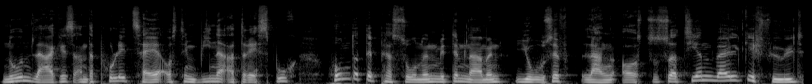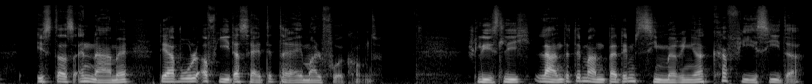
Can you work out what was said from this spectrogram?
Nun lag es an der Polizei aus dem Wiener Adressbuch, hunderte Personen mit dem Namen Josef Lang auszusortieren, weil gefühlt ist das ein Name, der wohl auf jeder Seite dreimal vorkommt. Schließlich landete man bei dem Simmeringer Kaffeesieder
